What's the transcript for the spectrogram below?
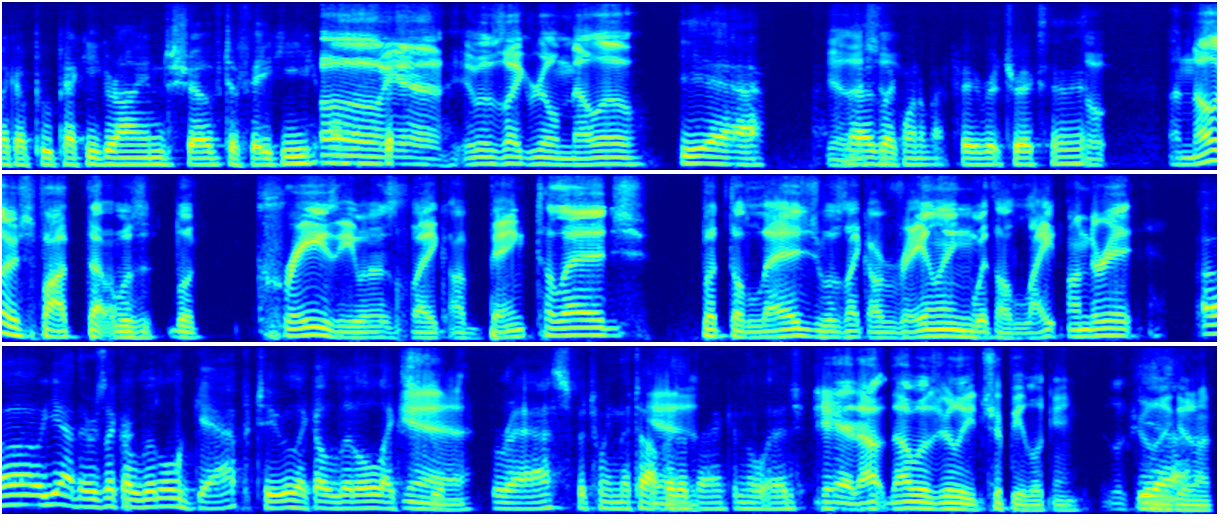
like a Pupecki grind shove to fakie. Oh yeah, it was like real mellow. yeah, Yeah, that was shit- like one of my favorite tricks in it. So- another spot that was looked crazy was like a bank to ledge, but the ledge was like a railing with a light under it. Oh yeah, there was like a little gap too, like a little like strip Yeah. of grass between the top of the bank and the ledge. Yeah, that that was really trippy looking. It looked really Yeah. good on.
